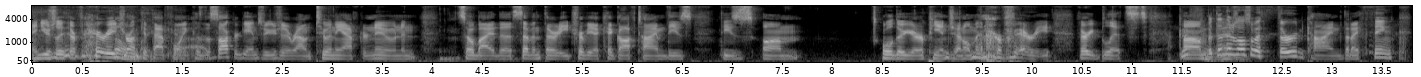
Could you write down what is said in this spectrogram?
and usually they're very drunk at that point because the soccer games are usually around two in the afternoon, and so by the seven thirty trivia kickoff time, these these um, older European gentlemen are very very blitzed. Um, but then there's also a third kind that I think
